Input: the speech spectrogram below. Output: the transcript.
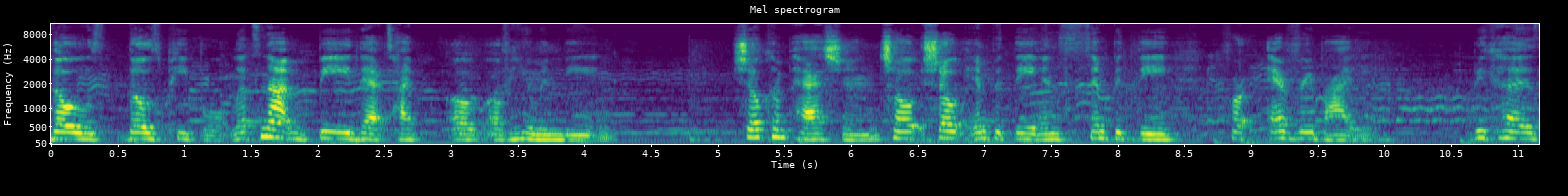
those those people. Let's not be that type of, of human being. Show compassion, show show empathy and sympathy for everybody because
